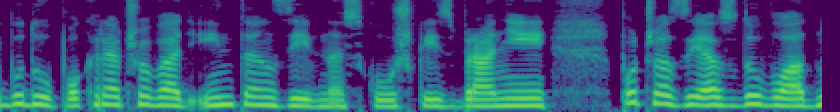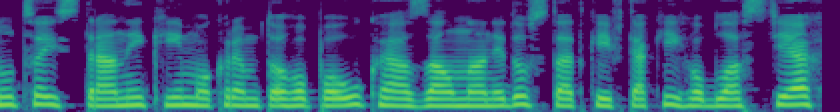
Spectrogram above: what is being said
budú pokračovať intenzívne skúšky zbraní. Počas jazdu vládnucej strany kým okrem toho poukázal na nedostatky v takých oblastiach,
